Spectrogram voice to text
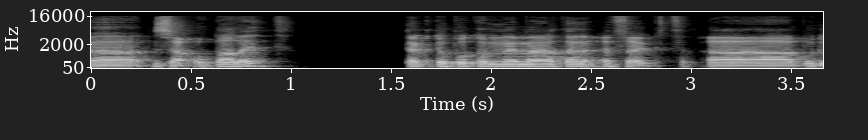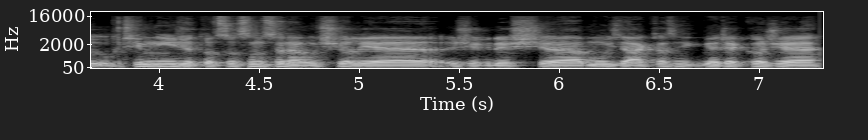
uh, zaobalit, tak to potom nemá ten efekt. A budu upřímný, že to, co jsem se naučil, je, že když eh, můj zákazník mi řekl, že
